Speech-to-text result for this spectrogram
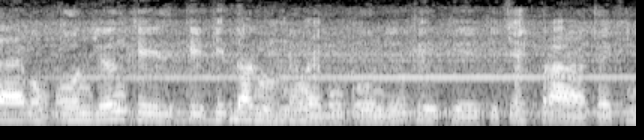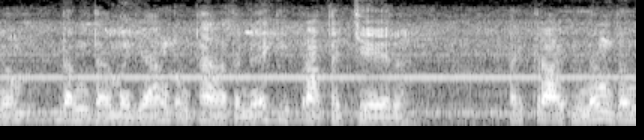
តែបងប្អូនយើងគេគេគេដឹងហ្នឹងហើយបងប្អូនយើងគេគេគេចេះប្រើតែខ្ញុំដឹងតែមួយយ៉ាងត្រង់ថាតនេះគេប្រាប់ថាជេលហើយក្រៅពីហ្នឹងមិនដឹង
